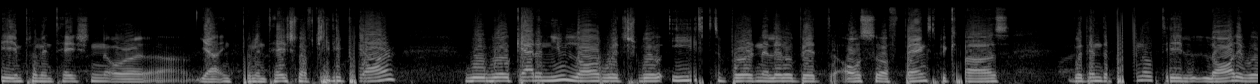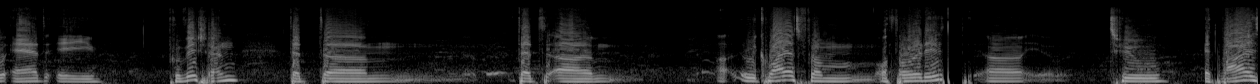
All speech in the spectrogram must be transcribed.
the implementation or uh, yeah implementation of GDPR, we will get a new law which will ease the burden a little bit also of banks because within the penalty law they will add a provision that um, that um, uh, requires from authorities uh, to advise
